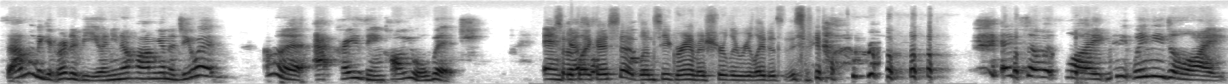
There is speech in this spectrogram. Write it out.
So I'm going to get rid of you. And you know how I'm going to do it? I'm going to act crazy and call you a witch. And so, like what? I said, Lindsey Graham is surely related to these people. and so it's like we, we need to like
